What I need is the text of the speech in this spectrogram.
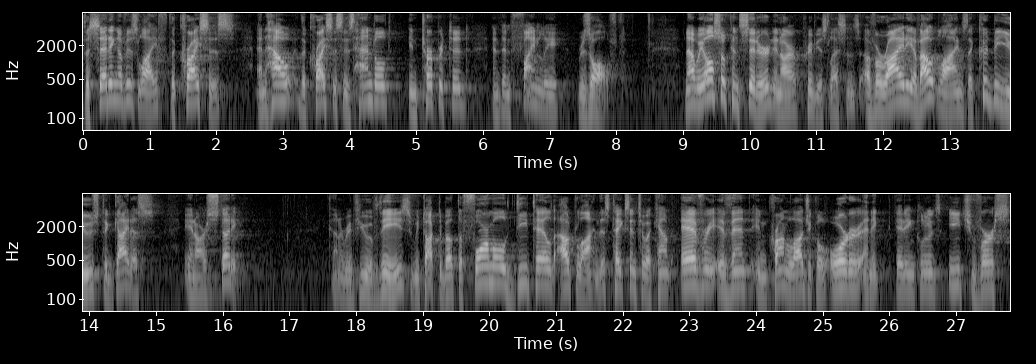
the setting of his life, the crisis, and how the crisis is handled, interpreted, and then finally resolved. Now we also considered in our previous lessons a variety of outlines that could be used to guide us in our study. Kind of review of these, we talked about the formal detailed outline. This takes into account every event in chronological order and it, it includes each verse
